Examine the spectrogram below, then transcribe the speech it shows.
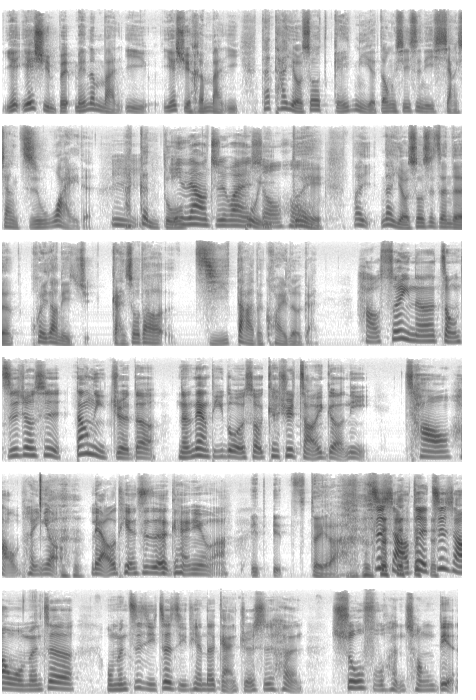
也也许没没那么满意，也许很满意，但他有时候给你的东西是你想象之外的，它更多、意料之外的收获。对，那那有时候是真的会让你感受到。极大的快乐感。好，所以呢，总之就是，当你觉得能量低落的时候，可以去找一个你超好朋友 聊天，是这个概念吗？一一对啦，至少对，至少我们这我们自己这几天的感觉是很舒服、很充电，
